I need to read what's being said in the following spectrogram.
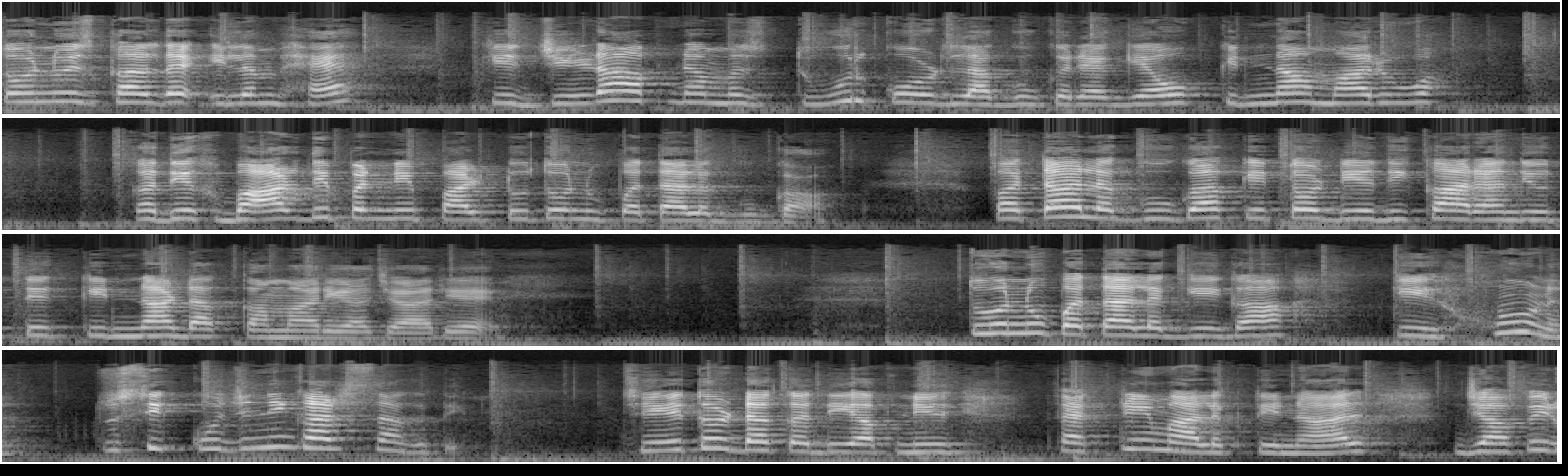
ਤੁਹਾਨੂੰ ਇਸ ਗੱਲ ਦਾ ਇਲਮ ਹੈ ਕਿ ਜਿਹੜਾ ਆਪਣਾ ਮਜ਼ਦੂਰ ਕੋਡ ਲਾਗੂ ਕਰਿਆ ਗਿਆ, ਉਹ ਕਿੰਨਾ ਮਾਰੂ ਆ ਕਦੇ ਅਖਬਾਰ ਦੇ ਪੰਨੇ ਪਲਟੋ ਤੁਹਾਨੂੰ ਪਤਾ ਲੱਗੂਗਾ। ਪਤਾ ਲੱਗੂਗਾ ਕਿ ਤੁਹਾਡੇ ਅਧਿਕਾਰਾਂ ਦੇ ਉੱਤੇ ਕਿੰਨਾ ਡਾਕਾ ਮਾਰਿਆ ਜਾ ਰਿਹਾ ਹੈ। ਤੁਹਾਨੂੰ ਪਤਾ ਲੱਗੇਗਾ ਕਿ ਹੁਣ ਤੁਸੀਂ ਕੁਝ ਨਹੀਂ ਕਰ ਸਕਦੇ। ਜੇ ਤੁਹਾਡਾ ਕਦੇ ਆਪਣੇ ਫੈਕਟਰੀ ਮਾਲਕ ਦੇ ਨਾਲ ਜਾਂ ਫਿਰ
